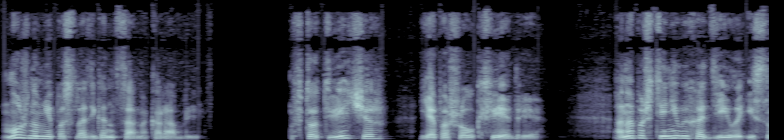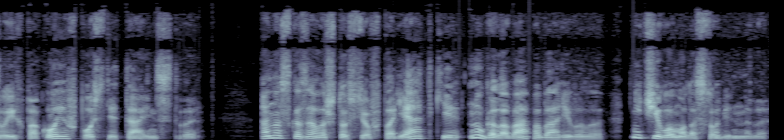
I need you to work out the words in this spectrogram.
Можно мне послать гонца на корабль? В тот вечер я пошел к Федре. Она почти не выходила из своих покоев после таинства. Она сказала, что все в порядке, ну, голова побаливала, ничего, мол, особенного.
